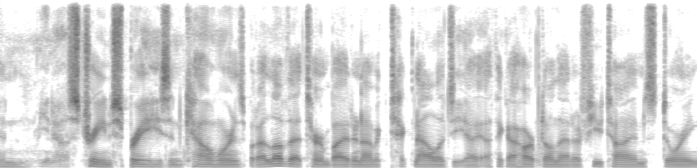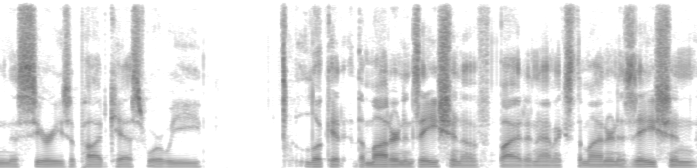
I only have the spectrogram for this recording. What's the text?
and you know strange sprays and cow horns. But I love that term, biodynamic technology. I, I think I harped on that a few times during this series of podcasts where we look at the modernization of biodynamics, the modernization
